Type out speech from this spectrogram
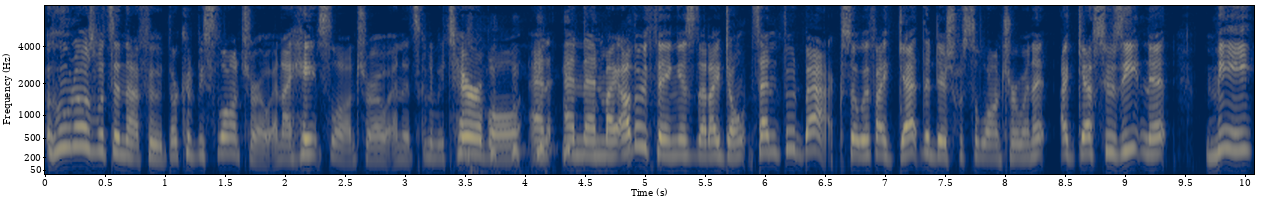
who knows what's in that food? There could be cilantro and I hate cilantro and it's going to be terrible. and and then my other thing is that I don't send food back. So if I get the dish with cilantro in it, I guess who's eating it? Me,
